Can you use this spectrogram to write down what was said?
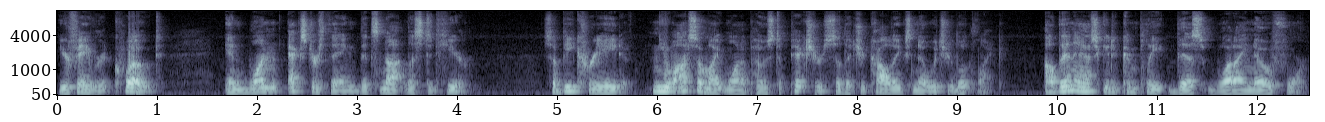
your favorite quote, and one extra thing that's not listed here. So be creative. You also might want to post a picture so that your colleagues know what you look like. I'll then ask you to complete this What I Know form.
